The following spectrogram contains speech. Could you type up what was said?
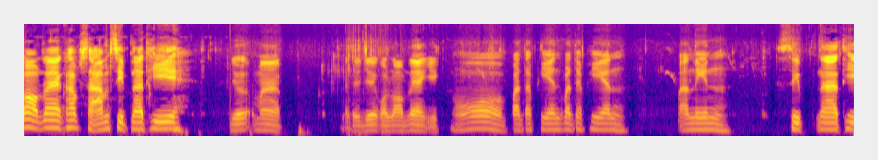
รอบแรกครับสามสิบนาที เยอะมากอาจจะเยอะกว่ารอบแรกอีก โอ้ปลาตะเพียนปลาตะเพียนปลานินสิบนาที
